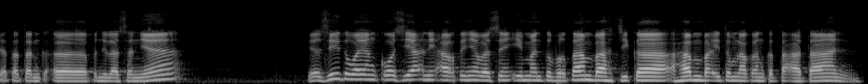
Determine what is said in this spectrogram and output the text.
Catatan uh, penjelasannya Yazid wa yang kos yakni artinya bahasa iman itu bertambah jika hamba itu melakukan ketaatan.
